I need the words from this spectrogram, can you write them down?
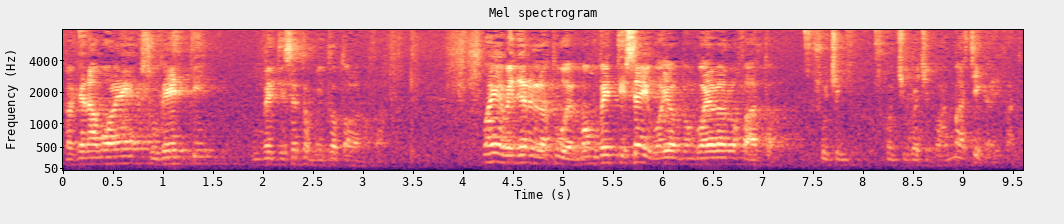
Perché Navolè su 20, un 27 un 28 l'hanno fatto vai a vedere la tua, ma un 26 vuoi, non vuoi averlo fatto su cin- con 5,50, ma sì che l'hai fatto,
